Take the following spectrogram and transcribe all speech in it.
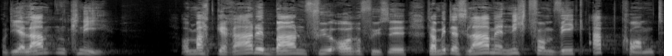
und die erlahmten Knie und macht gerade Bahn für eure Füße, damit das Lahme nicht vom Weg abkommt,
